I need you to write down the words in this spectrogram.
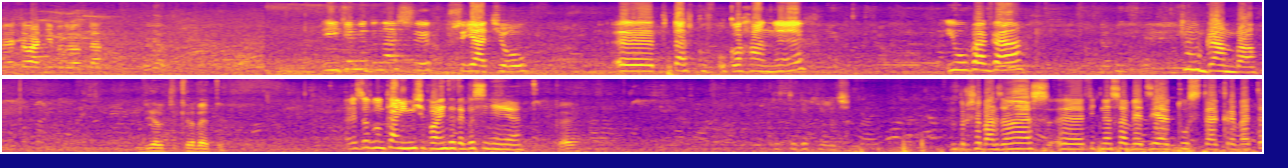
Ale to ładnie wygląda. I idziemy do naszych przyjaciół, e, ptaszków ukochanych. I uwaga, tu gamba. Wielkie krewety. Ale z ogonkami mi się pamięta, tego się nie je. Okej. Proszę bardzo, nasz e, fitnessowiec je tłuste krewety.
